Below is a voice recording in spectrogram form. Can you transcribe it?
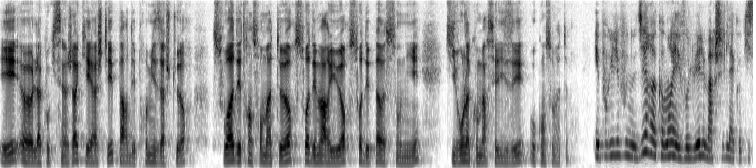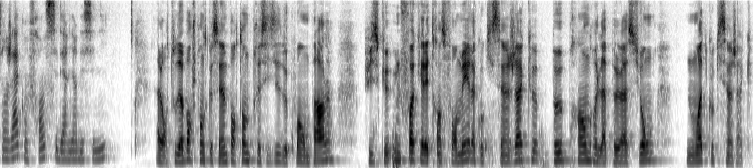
et la coquille Saint-Jacques est achetée par des premiers acheteurs soit des transformateurs, soit des marieurs, soit des poissonniers qui vont la commercialiser aux consommateurs. Et pourriez-vous nous dire comment a évolué le marché de la coquille Saint-Jacques en France ces dernières décennies? Alors tout d'abord, je pense que c'est important de préciser de quoi on parle, puisque une fois qu'elle est transformée, la coquille Saint-Jacques peut prendre l'appellation noix de coquille Saint-Jacques.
